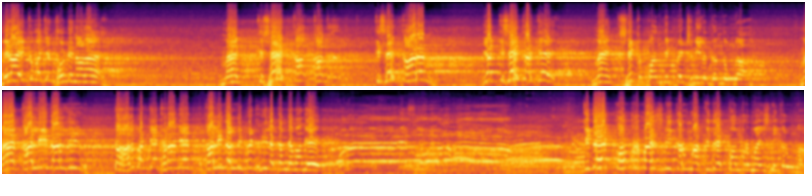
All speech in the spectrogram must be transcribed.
ਮੇਰਾ ਇੱਕ ਵਚਨ ਤੁਹਾਡੇ ਨਾਲ ਹੈ। ਮੈਂ ਕਿਸੇ ਕਿਸੇ ਕਾਰਨ ਜਾਂ ਕਿਸੇ ਕਰਕੇ ਮੈਂ ਸਿੱਖ ਪੰਥ ਦੀ ਪਿੱਠ ਨਹੀਂ ਲੱਗਣ ਦਊਂਗਾ। ਮੈਂ ਅਕਾਲੀ ਦਲ ਦੀ ਢਾਲ ਬਣ ਕੇ ਖੜਾਂਗੇ, ਅਕਾਲੀ ਦਲ ਦੀ ਪਿੱਠ ਨਹੀਂ ਲੱਗਣ ਦੇਵਾਂਗੇ। ਕਿਤੇ ਕੰਪਰੋਮਾਈਜ਼ ਨਹੀਂ ਕਰੂੰਗਾ, ਕਿਤੇ ਕੰਪਰੋਮਾਈਜ਼ ਨਹੀਂ ਕਰੂੰਗਾ।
